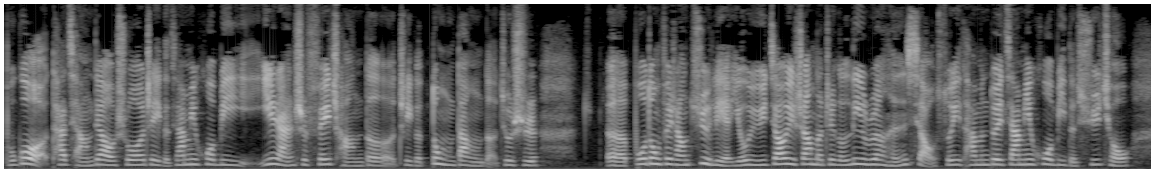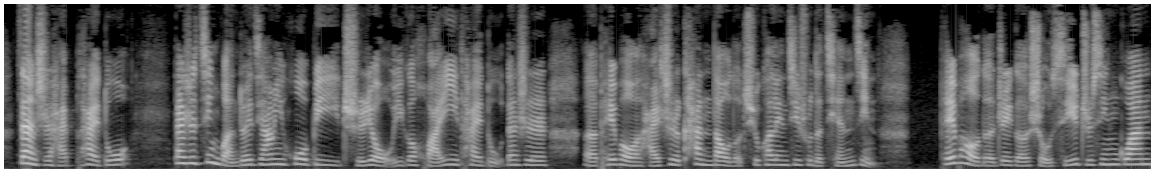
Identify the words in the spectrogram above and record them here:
不过，他强调说，这个加密货币依然是非常的这个动荡的，就是呃波动非常剧烈。由于交易商的这个利润很小，所以他们对加密货币的需求暂时还不太多。但是，尽管对加密货币持有一个怀疑态度，但是，呃，PayPal 还是看到了区块链技术的前景。PayPal 的这个首席执行官，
